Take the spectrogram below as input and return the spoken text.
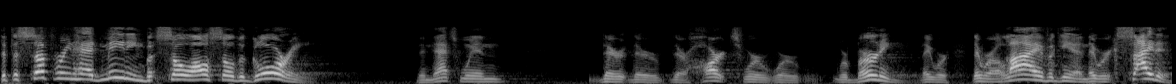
that the suffering had meaning, but so also the glory, then that's when their, their, their hearts were, were, were burning. They were, they were alive again. They were excited.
